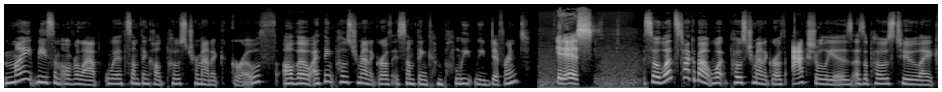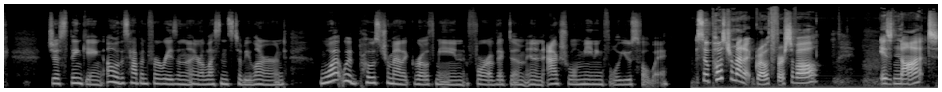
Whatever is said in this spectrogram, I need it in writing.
might be some overlap with something called post traumatic growth, although I think post traumatic growth is something completely different. It is. So let's talk about what post traumatic growth actually is, as opposed to like just thinking, oh, this happened for a reason, there are lessons to be learned. What would post traumatic growth mean for a victim in an actual, meaningful, useful way? So, post traumatic growth, first of all, is not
